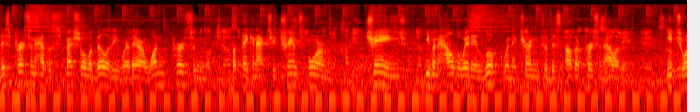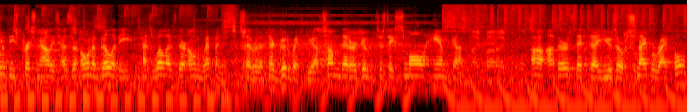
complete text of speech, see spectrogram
This person has a special ability where they are one person, but they can actually transform, change, even how the way they look when they turn into this other personality. Each one of these personalities has their own ability as well as their own weapons, etc., that they're good with. You have some that are good with just a small handgun, uh, others that uh, use a sniper rifle,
